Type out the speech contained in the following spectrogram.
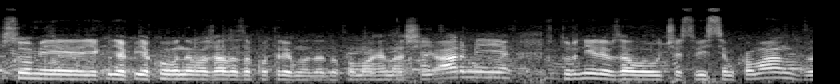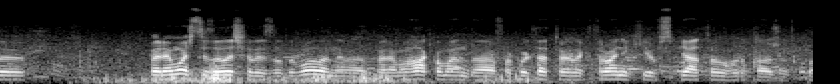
в сумі, як- як- яку вони вважали за потрібну для допомоги нашій армії. В турнірі взяло участь вісім команд. Переможці залишились задоволеними. Перемогла команда факультету електроніків з п'ятого гуртожитку.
